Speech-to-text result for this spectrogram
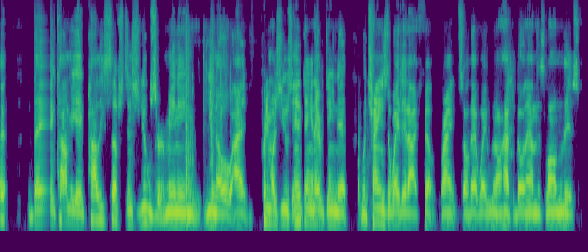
they call me a polysubstance user, meaning, you know, I pretty much use anything and everything that would change the way that I felt, right? So that way we don't have to go down this long list.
